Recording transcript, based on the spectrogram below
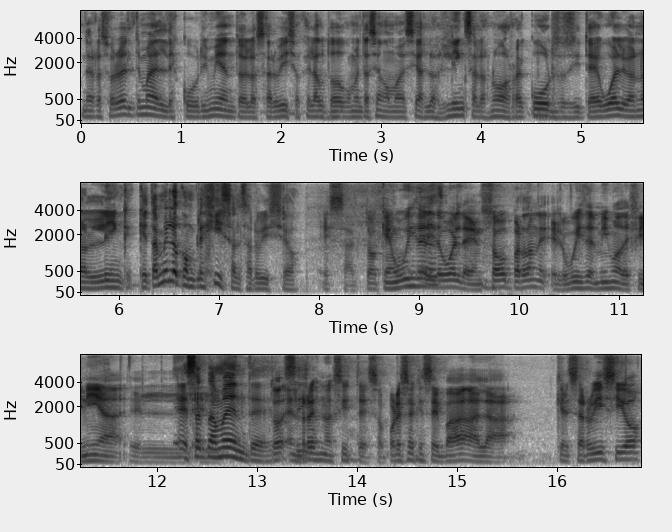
de resolver el tema del descubrimiento de los servicios, que es la autodocumentación, como decías, los links a los nuevos recursos, si te devuelve o no el link, que también lo complejiza el servicio. Exacto. Que en WSDL Es- de vuelta, en SOAP, perdón, el WSDL mismo definía el... Exactamente, el- en sí. REST no existe eso. Por eso es que se va a la... que el servicio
